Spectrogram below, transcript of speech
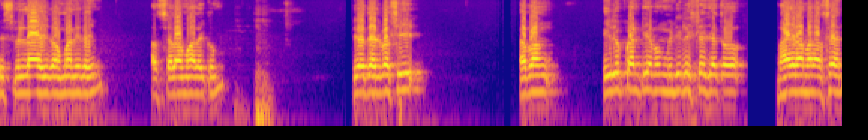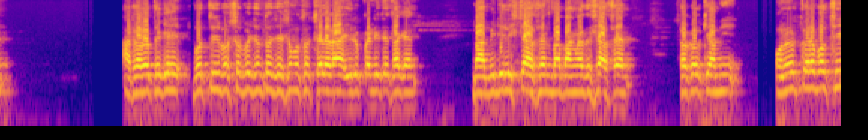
বিসমুল্লাহ রহমান রহিম আসসালামু আলাইকুম প্রিয় দেশবাসী এবং ইউরোপ কান্ট্রি এবং মিডিল ইস্টে যত ভাইয়েরা আমার আছেন, আঠারো থেকে বত্রিশ বছর পর্যন্ত যে সমস্ত ছেলেরা ইউরোপ কান্ট্রিতে থাকেন বা মিডিল ইস্টে আছেন বা বাংলাদেশে আছেন, সকলকে আমি অনুরোধ করে বলছি,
